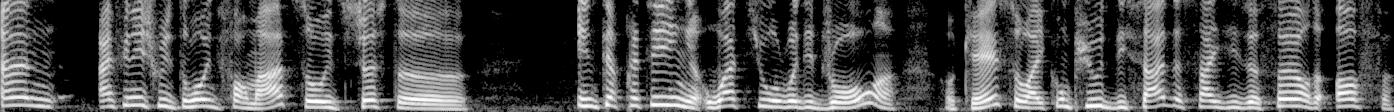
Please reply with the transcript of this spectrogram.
And I finish with drawing format, so it's just uh, interpreting what you already draw. Okay, so I compute the size. The size is a third of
